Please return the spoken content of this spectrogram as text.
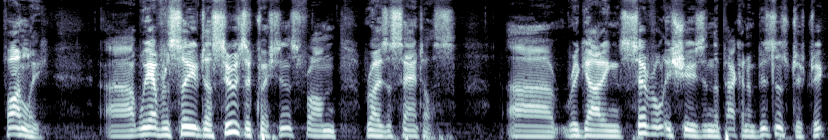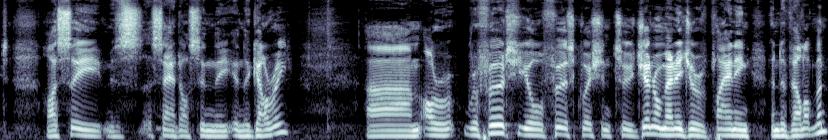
finally, uh, we have received a series of questions from Rosa Santos uh, regarding several issues in the Pakenham Business District. I see Ms. Santos in the in the gallery. Um, I'll refer to your first question to General Manager of Planning and Development,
